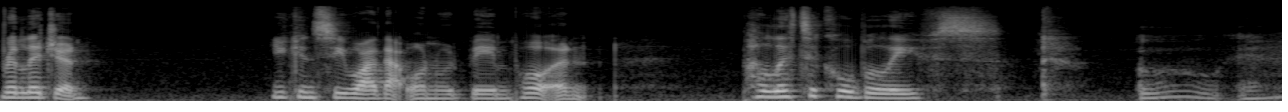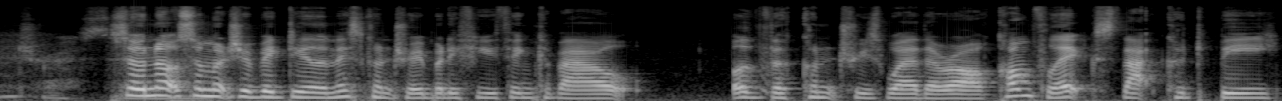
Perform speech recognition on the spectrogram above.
Religion. You can see why that one would be important. Political beliefs. Oh, interesting. So not so much a big deal in this country, but if you think about other countries where there are conflicts, that could be,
